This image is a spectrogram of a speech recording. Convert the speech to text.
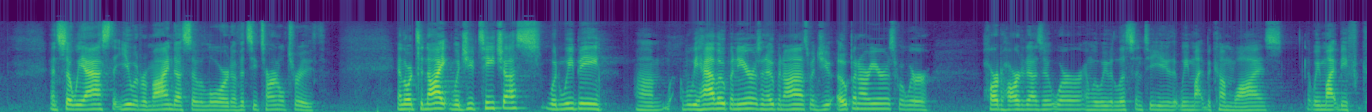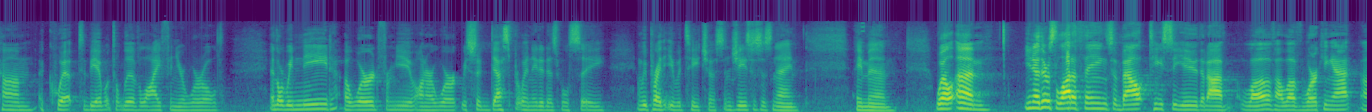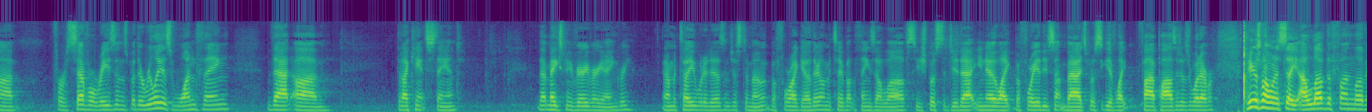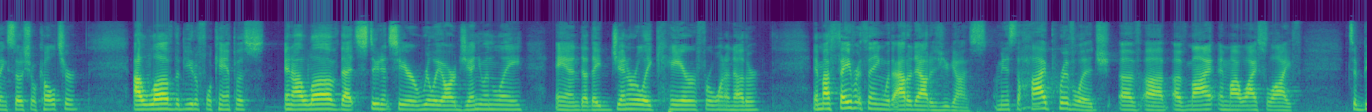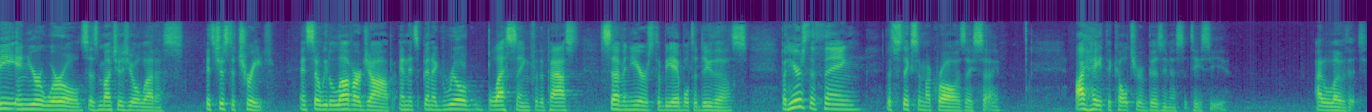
And so we ask that you would remind us, O Lord, of its eternal truth. And Lord, tonight, would you teach us? Would we be, um, we have open ears and open eyes? Would you open our ears where we're hard hearted, as it were, and where we would listen to you that we might become wise, that we might become equipped to be able to live life in your world? And Lord, we need a word from you on our work. We so desperately need it, as we'll see. And we pray that you would teach us. In Jesus' name, amen. Well, um, you know, there's a lot of things about TCU that I love. I love working at uh, for several reasons, but there really is one thing that, um, that I can't stand that makes me very, very angry. And I'm going to tell you what it is in just a moment. Before I go there, let me tell you about the things I love. So you're supposed to do that. You know, like before you do something bad, you're supposed to give like five positives or whatever. But here's what I want to tell you I love the fun loving social culture. I love the beautiful campus. And I love that students here really are genuinely and uh, they generally care for one another. And my favorite thing, without a doubt, is you guys. I mean, it's the high privilege of, uh, of my and my wife's life to be in your worlds as much as you'll let us. It's just a treat. And so we love our job. And it's been a real blessing for the past seven years to be able to do this. But here's the thing that sticks in my craw, as they say I hate the culture of busyness at TCU. I loathe it.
